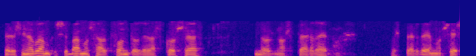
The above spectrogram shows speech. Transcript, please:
Pero si no vamos, vamos al fondo de las cosas, nos, nos perdemos, nos perdemos. Es,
